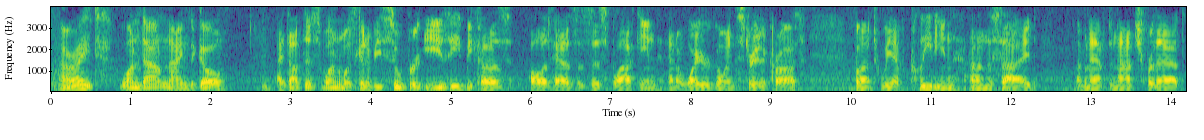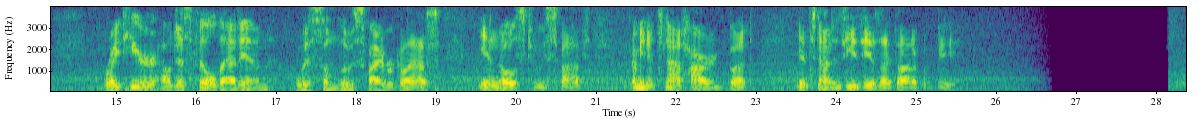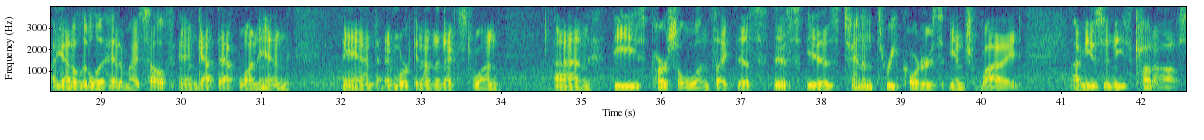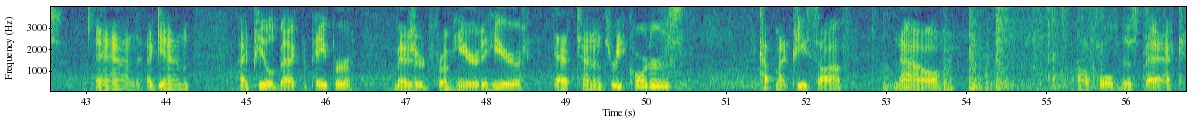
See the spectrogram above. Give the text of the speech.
All right, one down, nine to go. I thought this one was going to be super easy because all it has is this blocking and a wire going straight across. But we have cleating on the side. I'm going to have to notch for that. Right here, I'll just fill that in with some loose fiberglass in those two spots. I mean, it's not hard, but it's not as easy as I thought it would be. I got a little ahead of myself and got that one in and I'm working on the next one. On these partial ones like this this is 10 and 3 quarters inch wide. I'm using these cutoffs and again I peeled back the paper measured from here to here at 10 and 3 quarters cut my piece off. Now I'll fold this back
